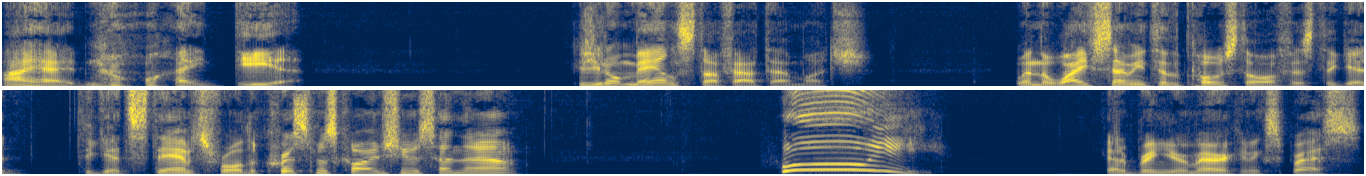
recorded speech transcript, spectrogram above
I had no idea. Because you don't mail stuff out that much. When the wife sent me to the post office to get to get stamps for all the christmas cards she was sending out woo Got to bring your American Express.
